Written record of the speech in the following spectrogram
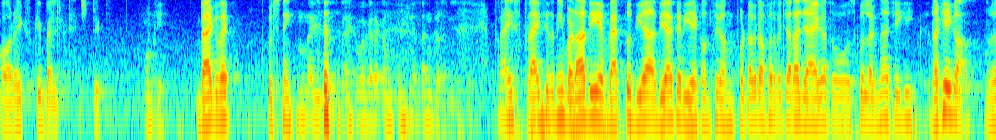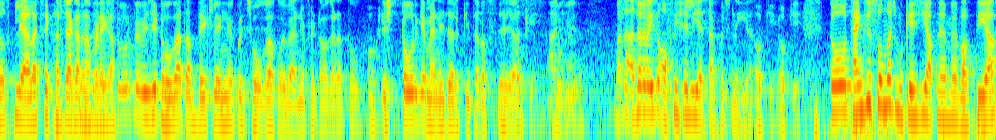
और एक इसकी बेल्ट स्ट्रिप ओके बैग वैग कुछ नहीं? नहीं बैग वगैरह कंपनी ने बंद कर दिया। प्राइस प्राइस इतनी बढ़ा दी है बैग तो दिया दिया करिए कम से कम फोटोग्राफर बेचारा जाएगा तो उसको लगना चाहिए कि रखेगा मतलब उसके लिए अलग से खर्चा करना पड़ेगा। स्टोर पे विज़िट होगा तब देख लेंगे कुछ होगा कोई बेनिफिट वगैरह तो स्टोर के मैनेजर की तरफ़ से या जो भी है। मतलब अदरवाइज़ ऑफिशियली ऐसा कुछ नहीं है। ओके ओके तो thank you so much Mukesh ji आपने हमें वक्त दिया।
